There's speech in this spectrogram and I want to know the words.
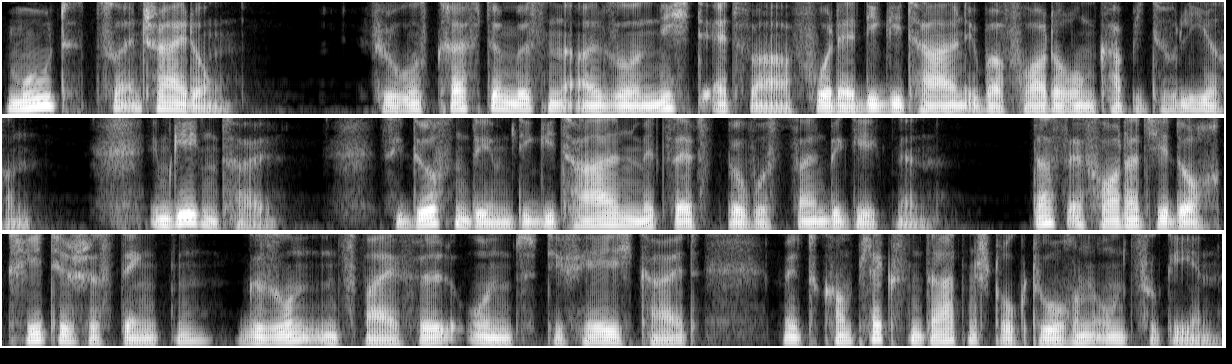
Mut zur Entscheidung. Führungskräfte müssen also nicht etwa vor der digitalen Überforderung kapitulieren. Im Gegenteil, Sie dürfen dem Digitalen mit Selbstbewusstsein begegnen. Das erfordert jedoch kritisches Denken, gesunden Zweifel und die Fähigkeit, mit komplexen Datenstrukturen umzugehen.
